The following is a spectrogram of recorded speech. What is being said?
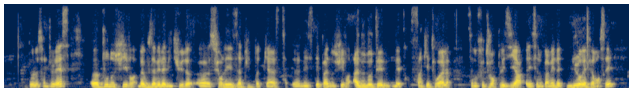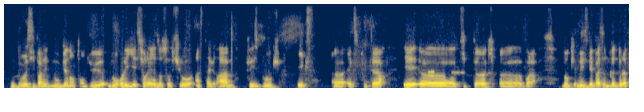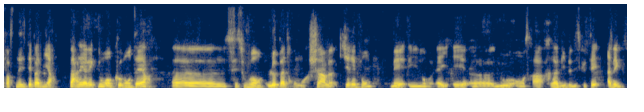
de Los Angeles, euh, pour nous suivre, bah, vous avez l'habitude, euh, sur les applis de podcast, euh, n'hésitez pas à nous suivre, à nous noter, mettre 5 étoiles. Ça nous fait toujours plaisir et ça nous permet d'être mieux référencés. Vous pouvez aussi parler de nous, bien entendu, nous relayer sur les réseaux sociaux, Instagram, Facebook, X, euh, ex-Twitter et euh, TikTok. Euh, voilà. Donc n'hésitez pas, ça nous donne de la force. N'hésitez pas à venir parler avec nous en commentaire. C'est souvent le patron Charles qui répond, mais il nous relaye et nous, on sera ravis de discuter avec vous.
